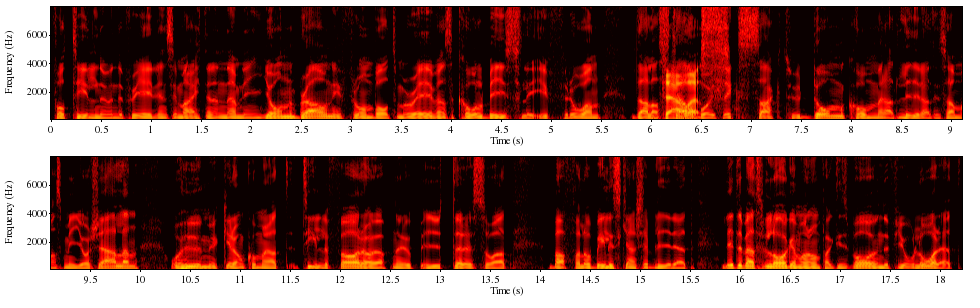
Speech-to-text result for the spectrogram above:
fått till nu under free agency-marknaden, nämligen John Brown ifrån Baltimore Ravens och Cole Beasley ifrån Dallas, Dallas. Cowboys. Exakt hur de kommer att lira tillsammans med Josh Allen och hur mycket de kommer att tillföra och öppna upp ytor så att Buffalo Bills kanske blir ett lite bättre lag än vad de faktiskt var under fjolåret.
